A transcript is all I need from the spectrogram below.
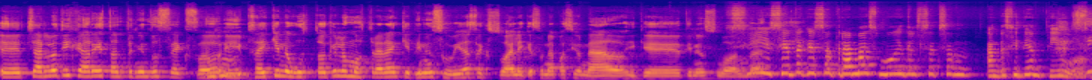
eh, Charlotte y Harry están teniendo sexo y sabéis que me gustó que los mostraran que tienen su vida sexual y que son apasionados y que tienen su onda. Sí, siento que esa trama es muy del Sex and, the City antiguo. Sí,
